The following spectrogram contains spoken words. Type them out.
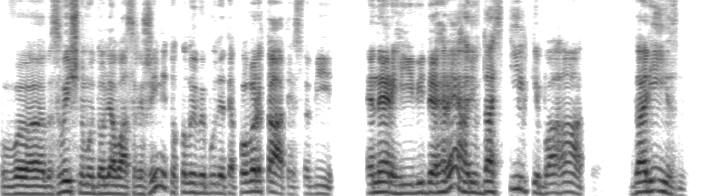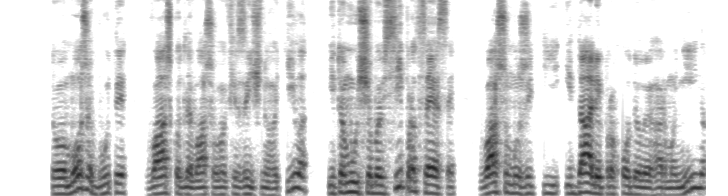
в е, звичному для вас режимі, то коли ви будете повертати собі енергії від егрегорів, да стільки багато, да різних, то може бути важко для вашого фізичного тіла, і тому, щоб всі процеси в вашому житті і далі проходили гармонійно,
